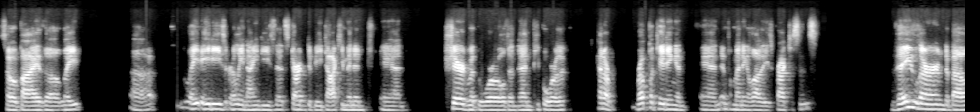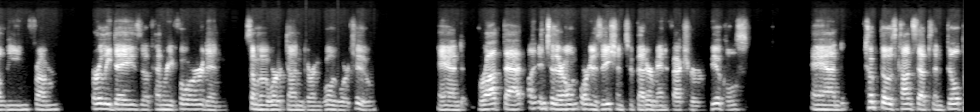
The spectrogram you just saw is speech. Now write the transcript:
So by the late uh, late 80s, early 90s, that started to be documented and shared with the world, and then people were kind of replicating and, and implementing a lot of these practices. They learned about lean from early days of Henry Ford and some of the work done during World War II and brought that uh, into their own organization to better manufacture vehicles and took those concepts and built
